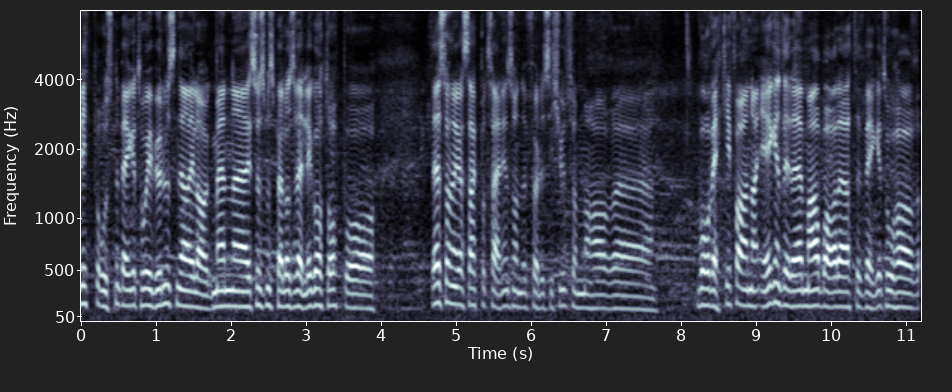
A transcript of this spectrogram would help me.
litt berusende begge to i begynnelsen der i lag, men eh, jeg syns vi spiller oss veldig godt opp. og Det er sånn jeg har sagt på trening, sånn det føles ikke ut som vi har uh, vært vekke fra henne. Egentlig det er mer bare det at begge to har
